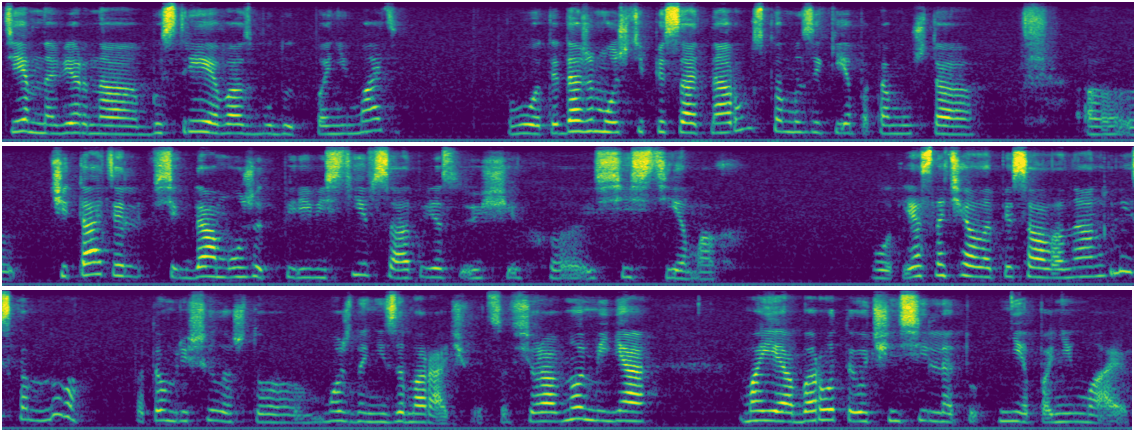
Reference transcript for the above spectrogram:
тем, наверное, быстрее вас будут понимать. Вот. И даже можете писать на русском языке, потому что э, читатель всегда может перевести в соответствующих э, системах. Вот. Я сначала писала на английском, но потом решила, что можно не заморачиваться. Все равно меня, мои обороты очень сильно тут не понимают.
